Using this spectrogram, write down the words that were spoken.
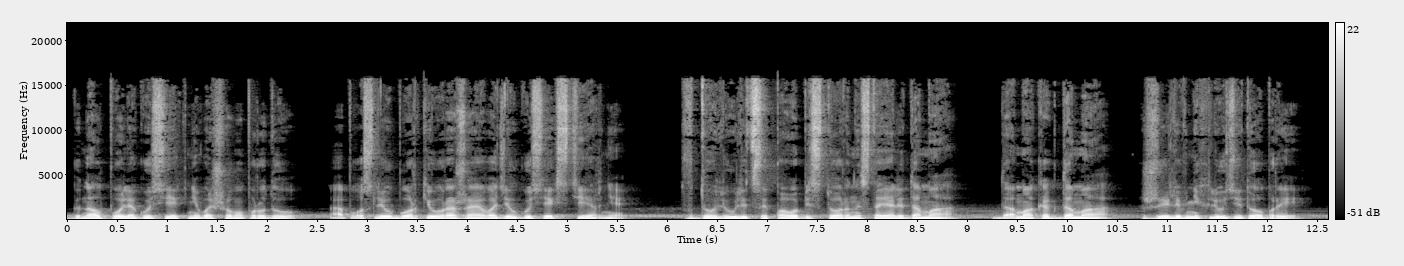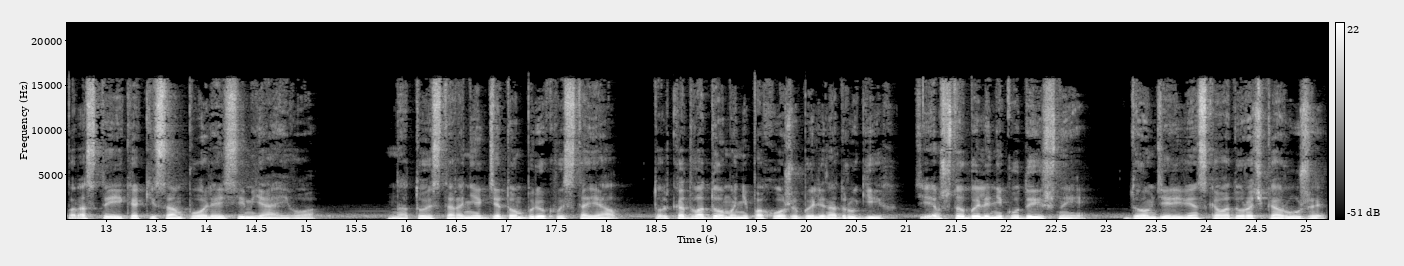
гнал поле гусей к небольшому пруду, а после уборки урожая водил гусей к стерне. Вдоль улицы по обе стороны стояли дома. Дома как дома, жили в них люди добрые, простые, как и сам Поля и семья его. На той стороне, где дом Брюквы стоял, только два дома не похожи были на других, тем, что были никудышные – дом деревенского дурачка Ружи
